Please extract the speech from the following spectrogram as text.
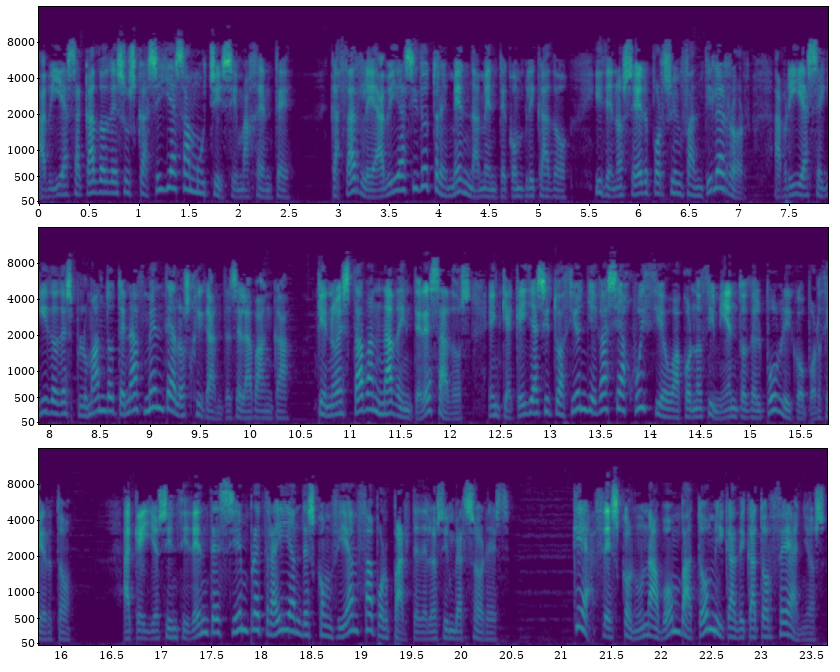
había sacado de sus casillas a muchísima gente. Cazarle había sido tremendamente complicado, y de no ser por su infantil error, habría seguido desplumando tenazmente a los gigantes de la banca, que no estaban nada interesados en que aquella situación llegase a juicio o a conocimiento del público, por cierto. Aquellos incidentes siempre traían desconfianza por parte de los inversores. ¿Qué haces con una bomba atómica de catorce años?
